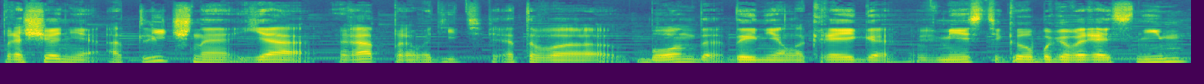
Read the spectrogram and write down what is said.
прощание отличное. Я рад проводить этого Бонда, Дэниела Крейга вместе, грубо говоря, с ним.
